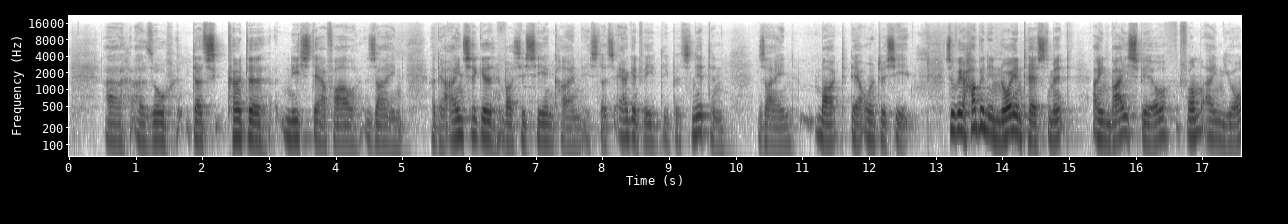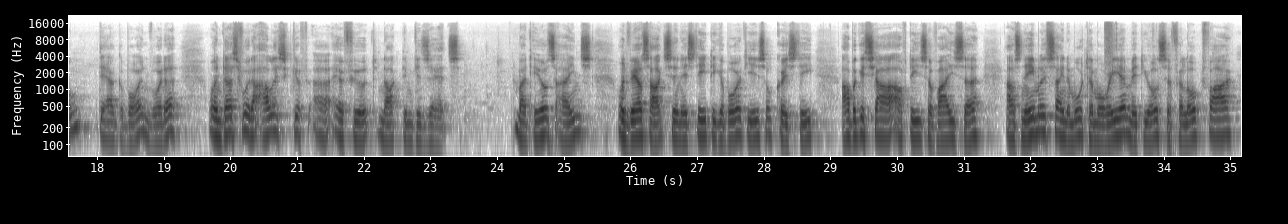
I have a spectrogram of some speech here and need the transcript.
Also das könnte nicht der Fall sein. Der einzige, was ich sehen kann, ist, dass irgendwie die beschnitten sein macht der Unterschied. So, wir haben im Neuen Testament ein Beispiel von einem Jungen, der geboren wurde, und das wurde alles äh, erfüllt nach dem Gesetz. Matthäus 1 und Vers 18 es die Geburt Jesu Christi, aber geschah auf diese Weise, als nämlich seine Mutter Maria mit Josef verlobt war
